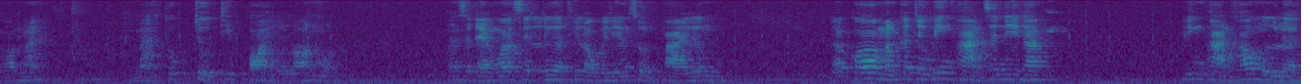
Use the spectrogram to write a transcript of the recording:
ร้อนไหมไหมทุกจุดที่ปล่อยจะร้อนหมด นั่นแสดงว่าเส้นเลือดที่เราไปเลี้ยงส่วนปลายเริ่ม แล้วก็มันก็จะวิ่งผ่านเส้นนี้ครับ วิ่งผ่านเข้ามือเลย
